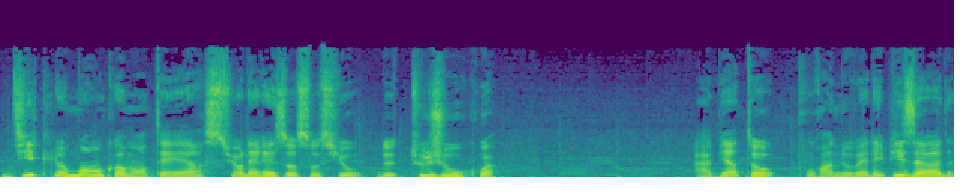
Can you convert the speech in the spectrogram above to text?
dites-le moi en commentaire sur les réseaux sociaux de Tu joues ou quoi À bientôt pour un nouvel épisode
